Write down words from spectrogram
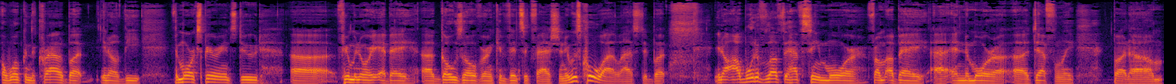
awoken the crowd. But, you know, the the more experienced dude, uh, Fuminori Abe, uh, goes over in convincing fashion. It was cool while it lasted, but, you know, I would have loved to have seen more from Abe uh, and Nomura, uh, definitely. But, um,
